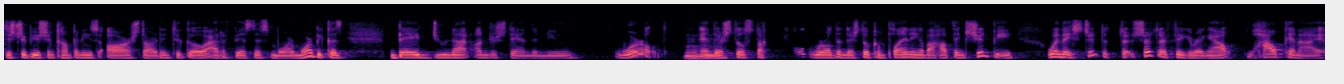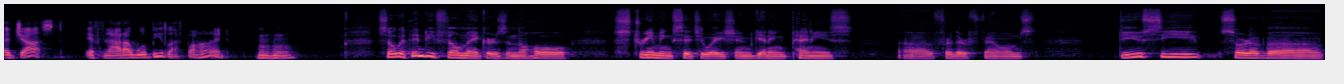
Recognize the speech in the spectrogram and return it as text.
distribution companies are starting to go out of business more and more because they do not understand the new world, mm-hmm. and they're still stuck in the old world, and they're still complaining about how things should be when they should start figuring out how can I adjust. If not, I will be left behind. Mm-hmm. So, with indie filmmakers and the whole streaming situation, getting pennies uh, for their films, do you see sort of a,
